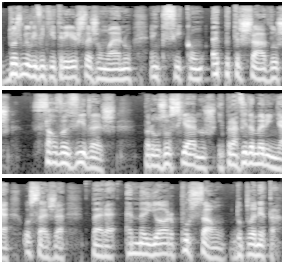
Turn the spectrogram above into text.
2023 seja um ano em que ficam apetrechados salva-vidas para os oceanos e para a vida marinha, ou seja, para a maior porção do planeta.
